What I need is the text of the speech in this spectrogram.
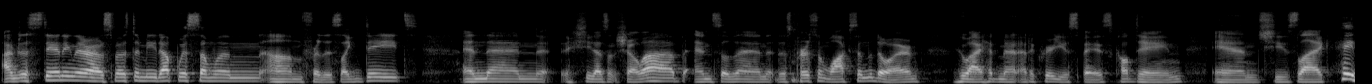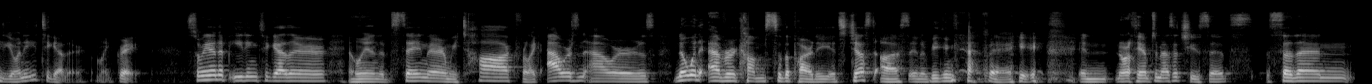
I'm just standing there. I was supposed to meet up with someone um, for this like date, and then she doesn't show up. And so then this person walks in the door who I had met at a queer youth space called Dane, and she's like, Hey, do you want to eat together? I'm like, Great. So we end up eating together and we end up staying there and we talk for like hours and hours. No one ever comes to the party. It's just us in a vegan cafe in Northampton, Massachusetts. So then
